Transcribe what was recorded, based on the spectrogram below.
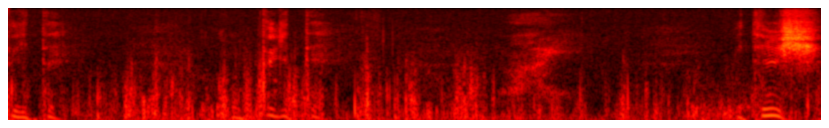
koptu gitti. Koptu gitti. Ay. Müthiş.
